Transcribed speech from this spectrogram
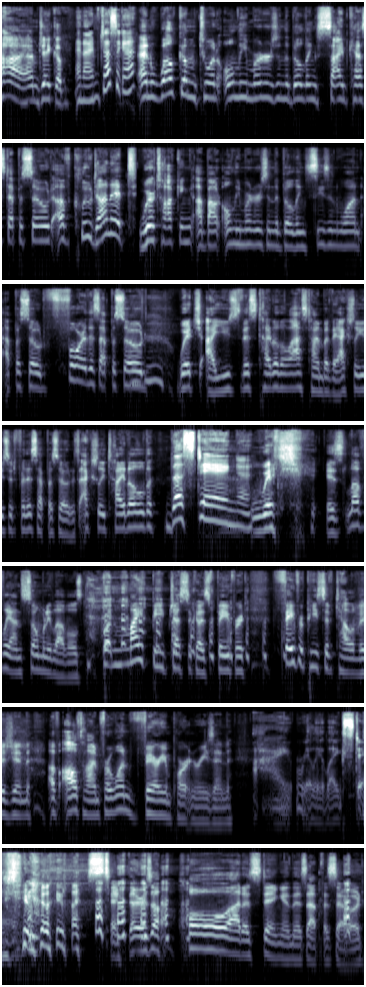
Hi, I'm Jacob. And I'm Jessica. And welcome to an Only Murders in the Building sidecast episode of Cluedunnit. We're talking about Only Murders in the Building season one, episode four. This episode, Mm-hmm. which I used this title the last time, but they actually used it for this episode. It's actually titled The Sting. which is lovely on so many levels, but might be Jessica's favorite favorite piece of television of all time for one very important reason. I really like Sting. She really likes Sting. There's a whole lot of Sting in this episode,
